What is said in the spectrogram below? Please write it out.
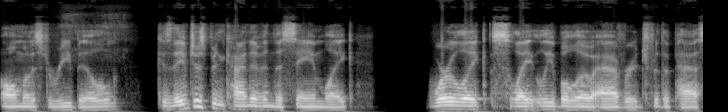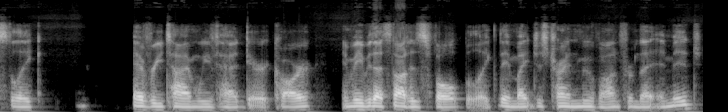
almost rebuild because they've just been kind of in the same like we're like slightly below average for the past like every time we've had Derek Carr. And maybe that's not his fault, but like they might just try and move on from that image.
